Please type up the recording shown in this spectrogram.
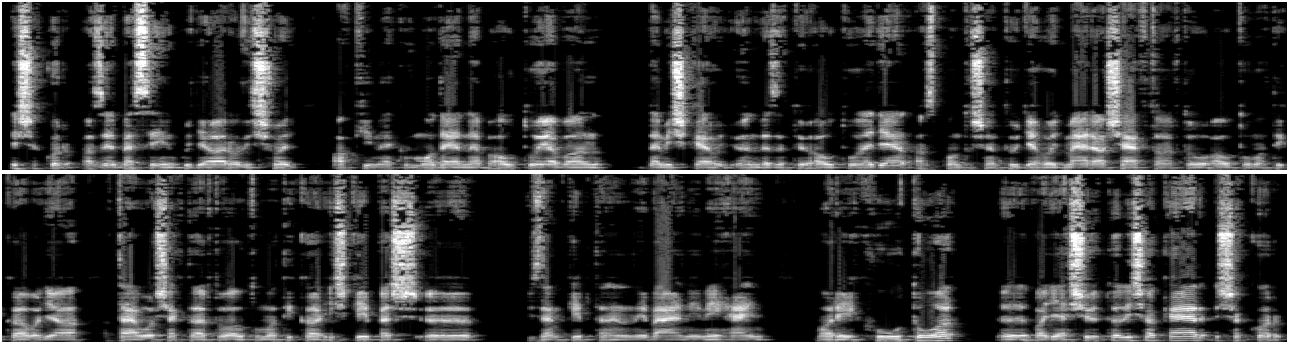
és akkor azért beszéljünk ugye arról is, hogy akinek modernebb autója van, nem is kell, hogy önvezető autó legyen, az pontosan tudja, hogy már a sávtartó automatika, vagy a, távolságtartó automatika is képes ö, üzemképtelenné válni néhány marék hótól, ö, vagy esőtől is akár, és akkor,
